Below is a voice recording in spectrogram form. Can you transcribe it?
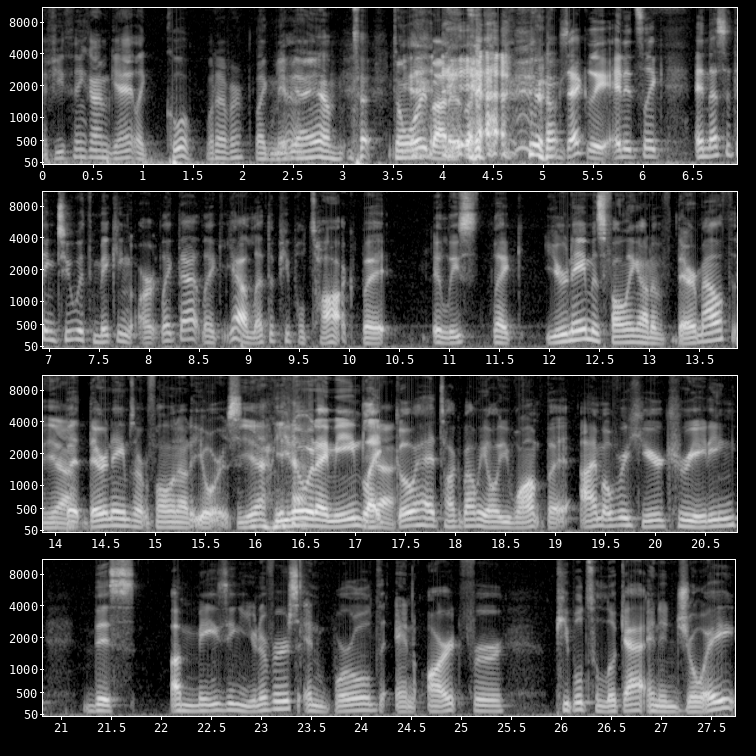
if you think i'm gay like cool whatever like maybe Yeah. i am don't worry about it like, yeah, you know? exactly. And it's like, and that's the thing too with making art like that. Like, yeah, let the people talk, but at least like your name is falling out of their mouth, Yeah. but their names aren't falling out of yours. yeah You know what I mean? Like, Yeah. go ahead, talk about me all you want, but I'm over here creating this amazing universe and world and art for people to look at and enjoy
